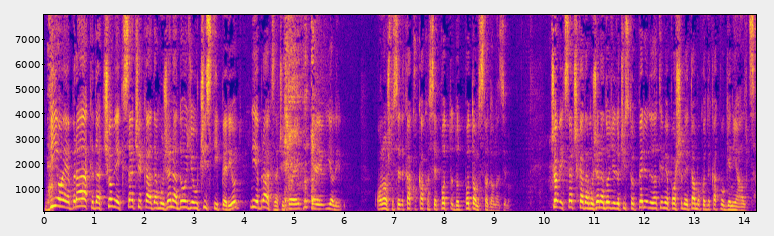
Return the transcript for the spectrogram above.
Bio je brak da čovjek sačeka da mu žena dođe u čisti period. Nije brak, znači to je, to je jeli, ono što se, kako, kako se pot, do potomstva dolazilo. Čovjek sačeka da mu žena dođe do čistog perioda, zatim je pošalje tamo kod nekakvog genijalca.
